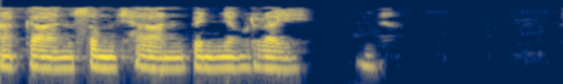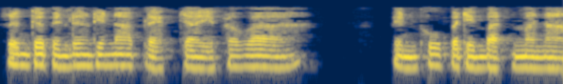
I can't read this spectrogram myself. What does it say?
อาการทรงฌานเป็นอย่างไร ซึ่งก็เป็นเรื่องที่น่าแปลกใจเพราะว่า เป็นผู้ปฏิบัติมานา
